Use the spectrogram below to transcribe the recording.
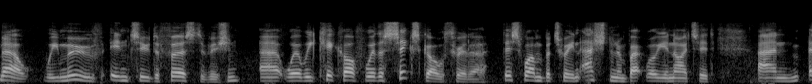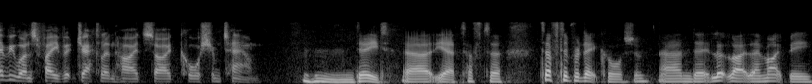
Now, we move into the first division uh, where we kick off with a six goal thriller. This one between Ashton and Backwell United and everyone's favourite and Hyde side, Corsham Town. Mm-hmm, indeed, uh, yeah, tough to tough to predict Corsham, and it looked like they might be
